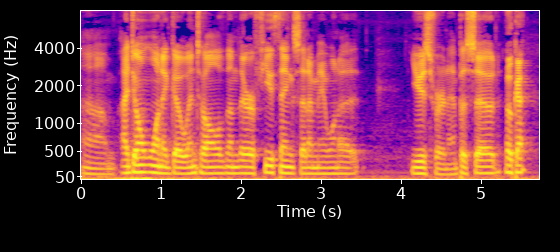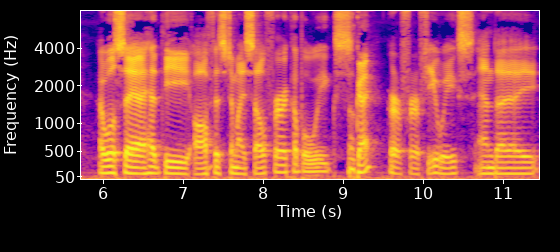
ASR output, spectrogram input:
Um, I don't want to go into all of them. There are a few things that I may want to use for an episode. Okay, I will say I had the office to myself for a couple weeks. okay, or for a few weeks, and I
